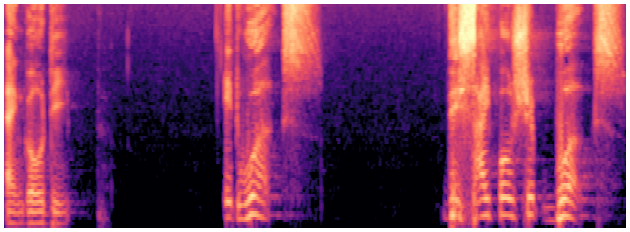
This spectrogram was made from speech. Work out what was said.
and go deep. It works. Discipleship works.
